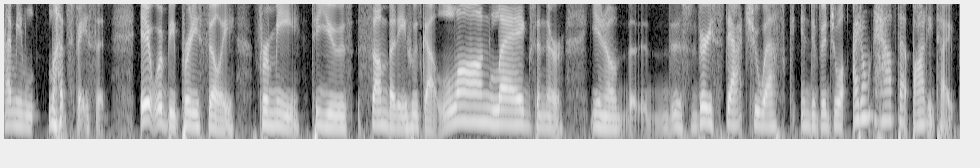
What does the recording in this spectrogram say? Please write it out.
I mean, let's face it, it would be pretty silly for me to use somebody who's got long legs and they're, you know, this very statuesque individual. I don't have that body type.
